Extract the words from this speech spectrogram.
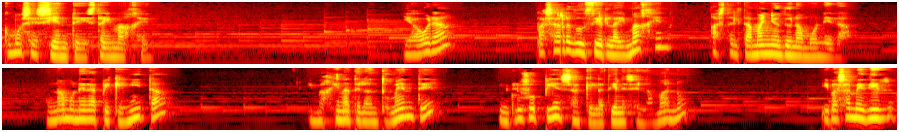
¿Cómo se siente esta imagen? Y ahora vas a reducir la imagen hasta el tamaño de una moneda. Una moneda pequeñita, imagínatela en tu mente, incluso piensa que la tienes en la mano, y vas a medir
